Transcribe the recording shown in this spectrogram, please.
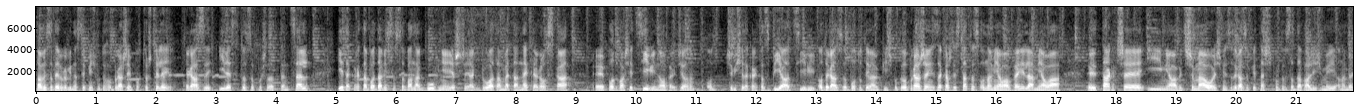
Mamy zadaj wrogiej jednostce 5 punktów obrażeń, powtórz tyle razy, ile statusów posiada ten cel. I ta karta była dawniej stosowana głównie jeszcze jak była ta meta nekerowska, y, pod właśnie Ciri nowe, gdzie on, oczywiście ta karta zbijała Ciri od razu, bo tutaj mamy 5 punktów obrażeń, za każdy status ona miała Veila, miała tarczę i miała wytrzymałość, więc od razu 15 punktów zadawaliśmy jej, ona miała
